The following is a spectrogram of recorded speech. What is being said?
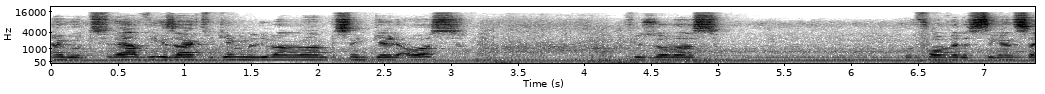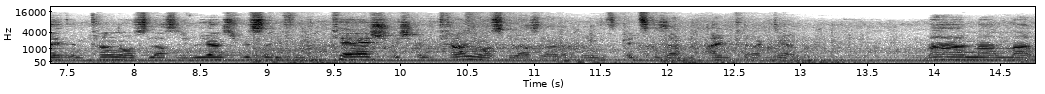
Na gut, ja, wie gesagt, wir geben lieber mal ein bisschen Geld aus für sowas, bevor wir das die ganze Zeit im Krankenhaus lassen. Ich will gar nicht wissen, wie viel Cash ich im Krankenhaus gelassen habe, ins- insgesamt mit allen Charakteren. Mann, Mann, Mann.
